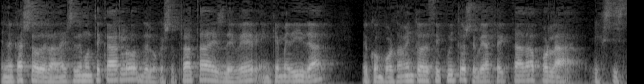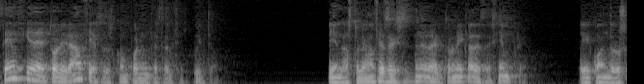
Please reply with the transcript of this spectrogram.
En el caso del análisis de Monte Carlo, de lo que se trata es de ver en qué medida el comportamiento del circuito se ve afectada por la existencia de tolerancias de los componentes del circuito. Bien, las tolerancias existen en la electrónica desde siempre. Eh, cuando los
